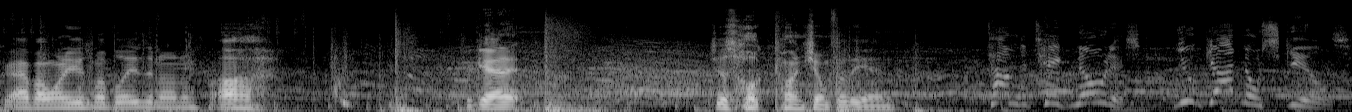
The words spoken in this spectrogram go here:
Crap, I want to use my blazing on him. Ah. Forget it. Just hook punch him for the end. Time to take notice. You got no skills.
